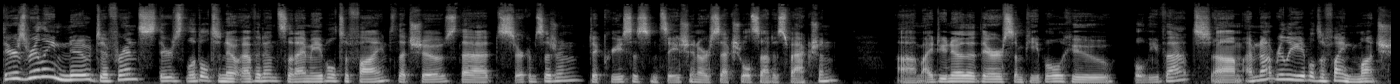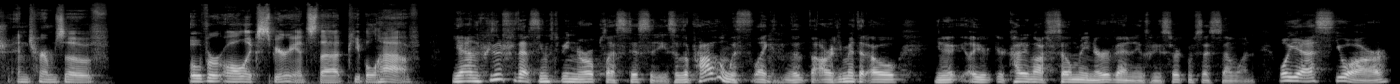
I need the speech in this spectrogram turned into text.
There's really no difference. There's little to no evidence that I'm able to find that shows that circumcision decreases sensation or sexual satisfaction. Um, I do know that there are some people who believe that. Um, I'm not really able to find much in terms of overall experience that people have. Yeah, and the reason for that seems to be neuroplasticity. So the problem with like mm-hmm. the, the argument that oh, you know, you're, you're cutting off so many nerve endings when you circumcise someone. Well, yes, you are,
